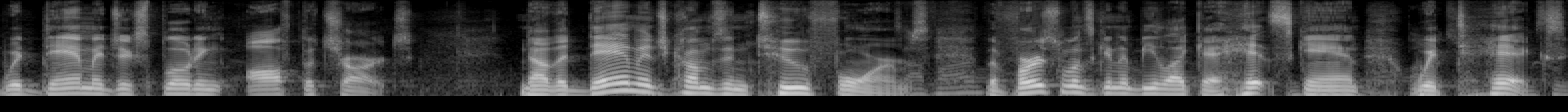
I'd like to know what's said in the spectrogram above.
with damage exploding off the charts. Now, the damage comes in two forms. The first one's going to be like a hit scan with ticks,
